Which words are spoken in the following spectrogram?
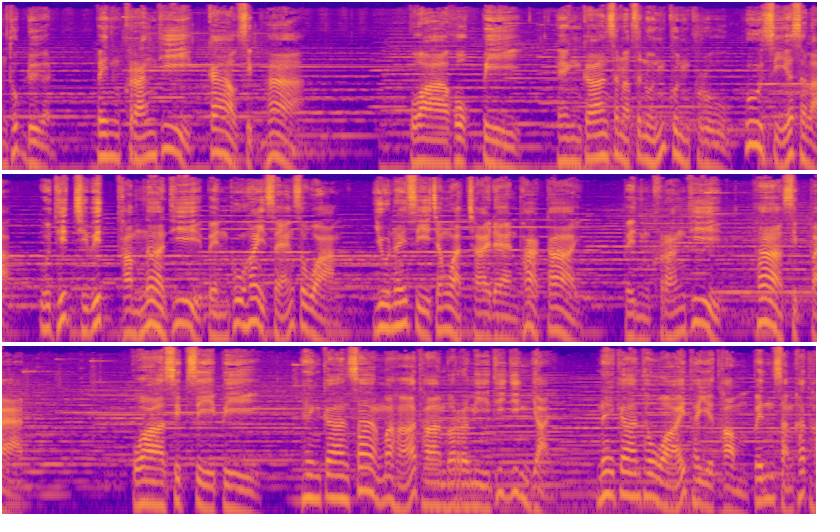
ำทุกเดือน เป็นครั้งที่ 95 กว่า 6 ปี แห่งการสนับสนุนคุณครูผู้เสียสละอุทิศชีวิตทำหน้าที่เป็นผู้ให้แสงสว่าง อยู่ใน4จังหวัดชายแดนภาคใต้ เป็นครั้งที่ 58 กว่า 14 ปี แห่งการสร้างมหาทานบารมีที่ยิ่งใหญ่ ในการถวายทยธรรมเป็นสังฆท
